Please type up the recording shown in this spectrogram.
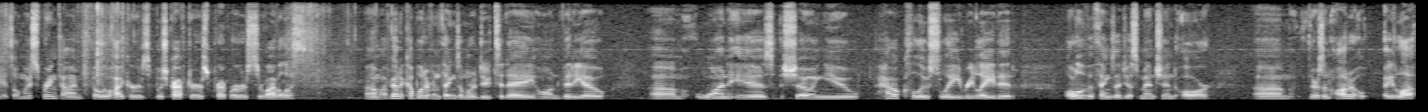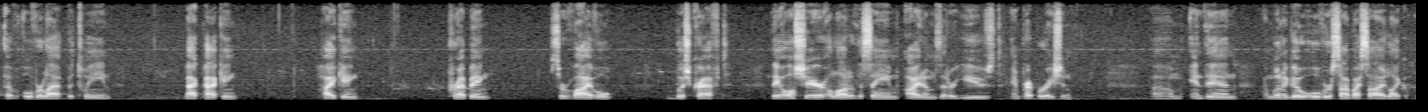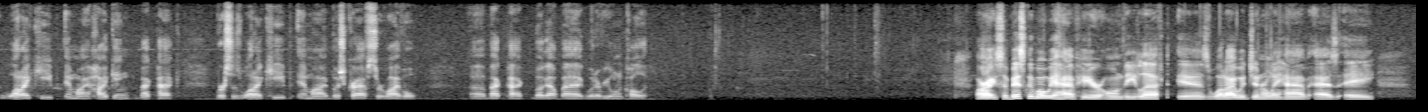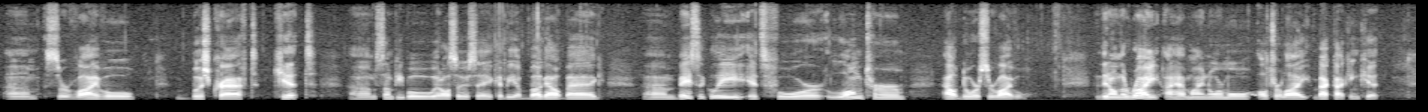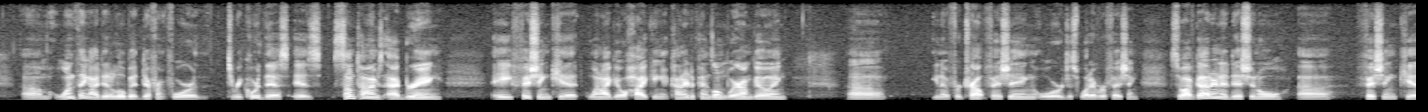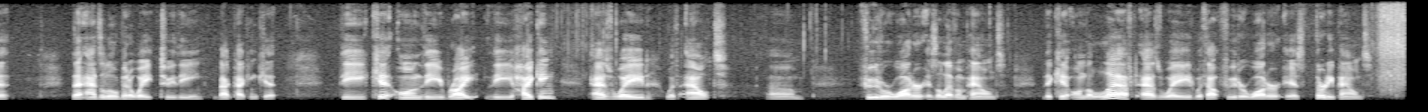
it's almost springtime, fellow hikers, bushcrafters, preppers, survivalists. Um, I've got a couple of different things I'm going to do today on video. Um, one is showing you how closely related all of the things I just mentioned are. Um, there's an auto, a lot of overlap between backpacking, hiking, prepping, survival, bushcraft. They all share a lot of the same items that are used in preparation. Um, and then I'm going to go over side by side like what I keep in my hiking backpack versus what I keep in my bushcraft survival uh, backpack, bug out bag, whatever you want to call it. Alright, so basically what we have here on the left is what I would generally have as a um, survival bushcraft kit. Um, some people would also say it could be a bug out bag. Um, basically, it's for long-term outdoor survival. Then on the right, I have my normal ultralight backpacking kit. Um, one thing I did a little bit different for to record this is sometimes I bring a fishing kit when I go hiking. It kind of depends on where I'm going uh, you know, for trout fishing or just whatever fishing. So I've got an additional uh, fishing kit that adds a little bit of weight to the backpacking kit. The kit on the right, the hiking, as weighed without um, food or water is 11 pounds. The kit on the left, as weighed without food or water, is 30 pounds.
